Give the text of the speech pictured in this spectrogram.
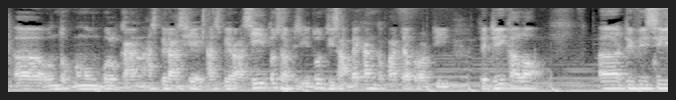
eh, untuk mengumpulkan aspirasi-aspirasi, terus habis itu disampaikan kepada prodi. Jadi kalau eh, divisi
